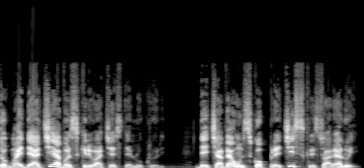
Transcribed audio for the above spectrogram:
Tocmai de aceea vă scriu aceste lucruri. Deci avea un scop precis scrisoarea lui.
